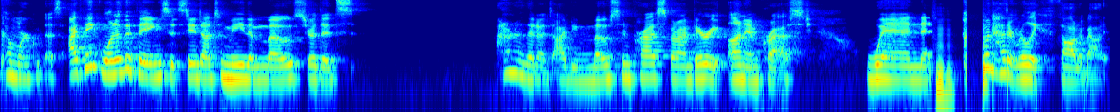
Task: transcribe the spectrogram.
Come work with us. I think one of the things that stands out to me the most, or that's I don't know that I'd be most impressed, but I'm very unimpressed when hmm. someone hasn't really thought about it.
